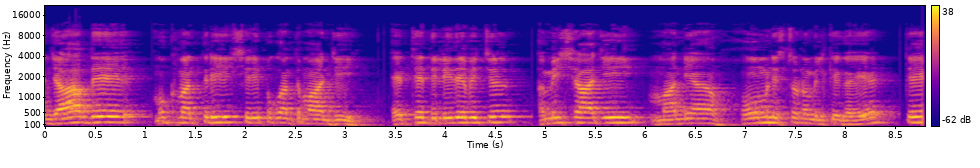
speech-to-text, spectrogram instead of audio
ਪੰਜਾਬ ਦੇ ਮੁੱਖ ਮੰਤਰੀ ਸ਼੍ਰੀ ਭਗਵੰਤ ਮਾਨ ਜੀ ਇੱਥੇ ਦਿੱਲੀ ਦੇ ਵਿੱਚ ਅਮਿਤ ਸ਼ਾਹ ਜੀ ਮਾਨਿਆ ਹੋਮ ਮਿਨਿਸਟਰ ਨੂੰ ਮਿਲ ਕੇ ਗਏ ਹੈ ਤੇ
